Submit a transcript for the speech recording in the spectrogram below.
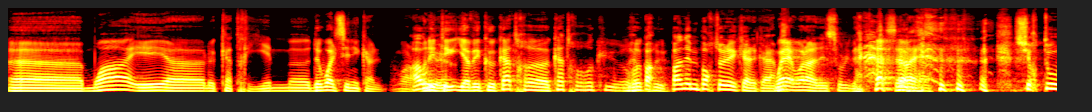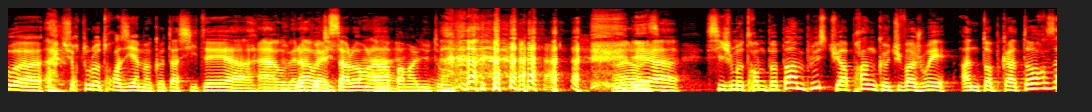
moi et euh, le quatrième euh, de Wal Sénécal. Voilà. Ah On était, il y avait que quatre, quatre recrues. Pas, n'importe lesquels quand même. Ouais, voilà, des solides. C'est vrai. surtout, surtout le troisième que tu as cité. ah, là, le petit salon, là, ah. pas mal du tout. et si je me trompe pas, en plus, tu apprends que tu vas jouer en top 14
